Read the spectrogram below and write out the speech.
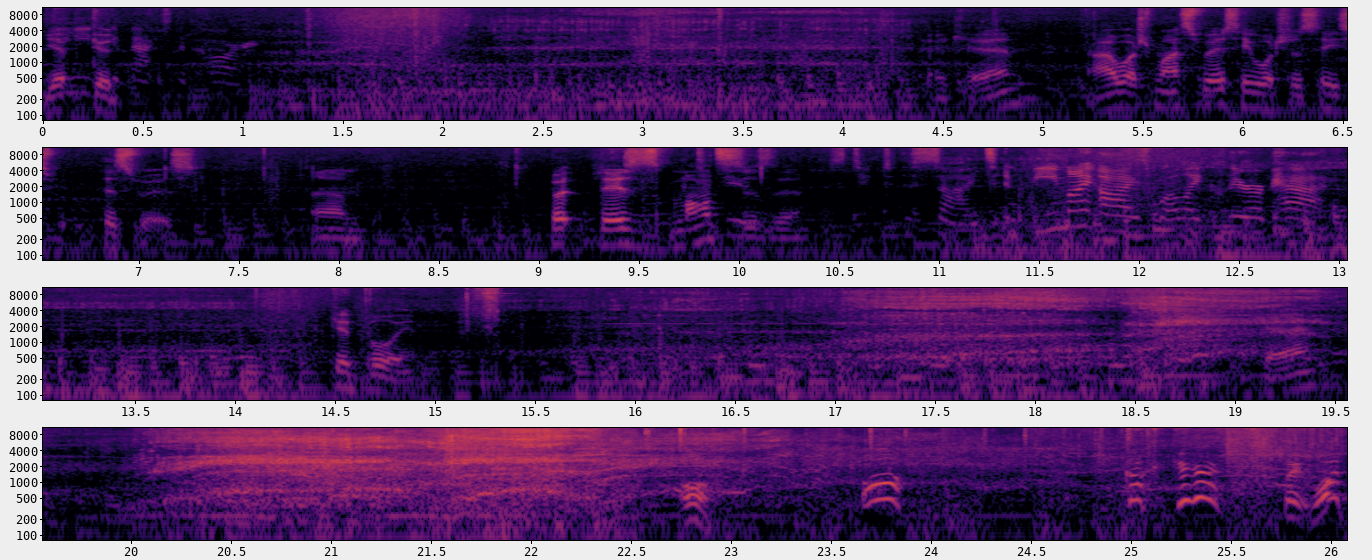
yep, good. Back to the car. Okay. I watch my swears, he watches his, his swears. Um, but there's monsters there. Stick to the sides and be my eyes while I clear a path. Good boy. Okay. Oh! Oh! Go, go, go! Wait, what?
